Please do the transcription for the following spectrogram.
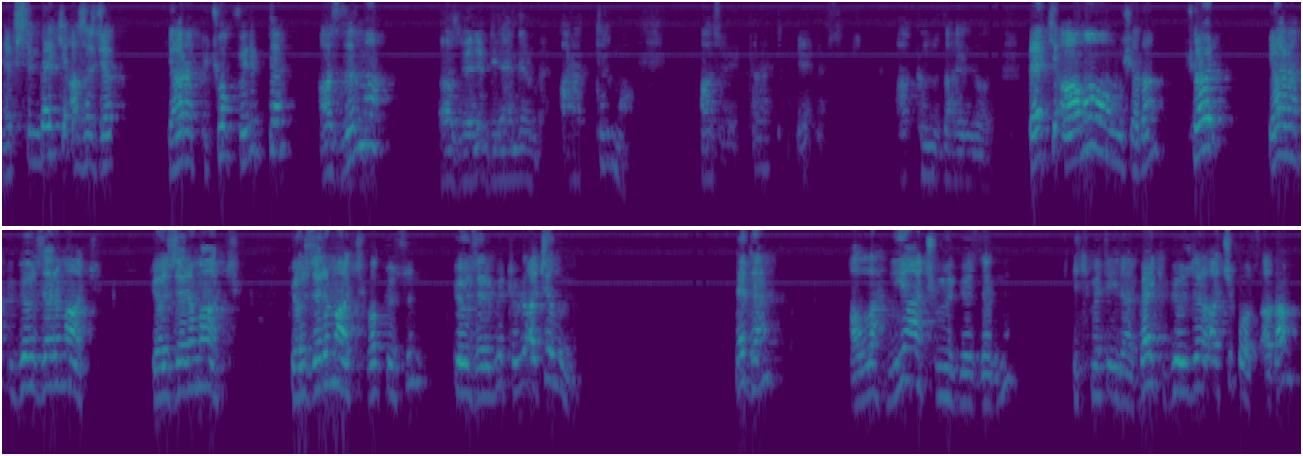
Nefsim belki azacak. Ya Rabbi çok verip de azdırma, Az verip dilendirme. arattırma. Az verip de arattırma. Bilemezsin. Hakkımızda hayırlı olur. Belki ama olmuş adam, kör. Ya Rabbi gözlerimi aç. Gözlerimi aç. Gözlerimi aç. Bakıyorsun gözleri bir türlü açılmıyor. Neden? Allah niye açmıyor gözlerini? Hikmeti ilahi. Belki gözleri açık olsa adam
